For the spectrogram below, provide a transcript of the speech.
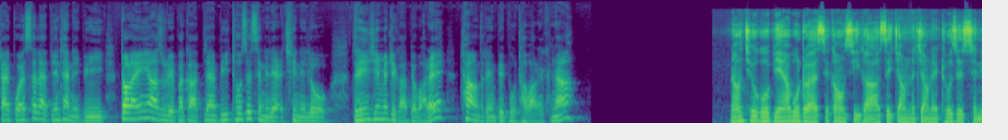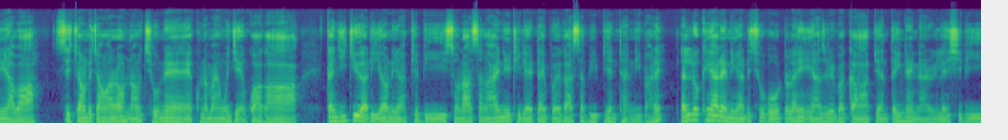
တိုက်ပွဲဆက်လက်ပြင်းထန်နေပြီးတော်လိုင်းအင်အားစုတွေဘက်ကပြန်ပြီးထိုးစစ်ဆင်နေတဲ့အခြေအနေလို့သတင်းရင်းမြစ်တွေကပြောပါရယ်ထအောင်သတင်းပေးပို့ထားပါရယ်ခင်ဗျာနောင်ချိုကိုပြန်ရဖို့အတွက်စစ်ကောင်စီကစစ်ကြောင်းနှစ်ကြောင်းနဲ့ထိုးစစ်ဆင်နေတာပါစစ်ကြောင်းတစ်ကြောင်းကတော့နောင်ချိုနဲ့9မိုင်ဝန်းကျင်အကွာကကန်ကြီးကျွရတီရောက်နေတာဖြစ်ပြီးဇွန်လ15ရက်နေ့ထိလဲတိုက်ပွဲကဆက်ပြီးပြင်းထန်နေပါတယ်လက်လွတ်ခဲ့ရတဲ့နေရာတချို့ကိုတလိုင်းအင်အားစုတွေဘက်ကပြန်သိမ်းနိုင်တာတွေလည်းရှိပြီး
